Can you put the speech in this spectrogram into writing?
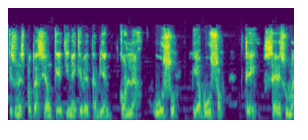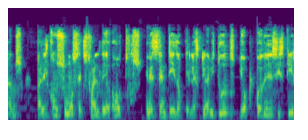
que es una explotación que tiene que ver también con la uso y abuso de seres humanos para el consumo sexual de otros. En ese sentido, la esclavitud, yo puedo insistir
